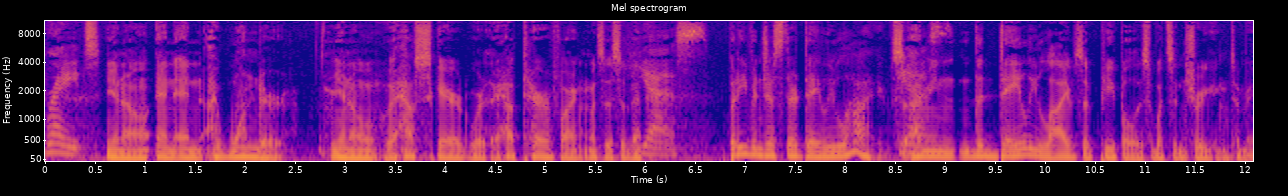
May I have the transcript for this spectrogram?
Right. you know, and and I wonder, you know, how scared were they? How terrifying was this event? Yes. But even just their daily lives. I mean, the daily lives of people is what's intriguing to me.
